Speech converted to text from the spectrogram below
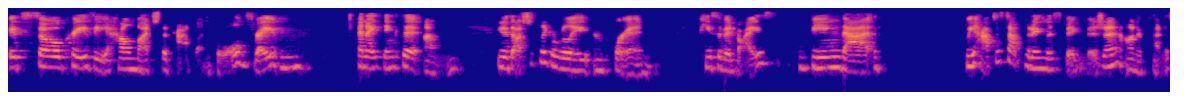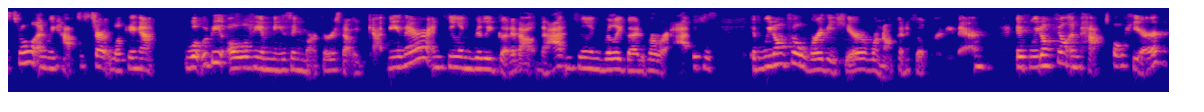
it's so crazy how much the path unfolds, right? And I think that, um, you know, that's just like a really important piece of advice being that we have to stop putting this big vision on a pedestal and we have to start looking at what would be all of the amazing markers that would get me there and feeling really good about that and feeling really good where we're at because if we don't feel worthy here, we're not going to feel worthy there. If we don't feel impactful here,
